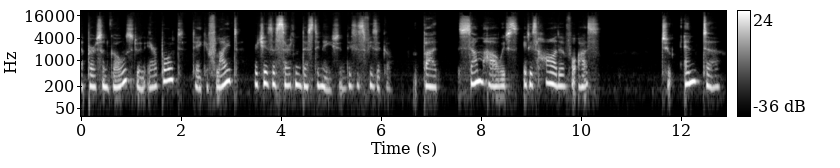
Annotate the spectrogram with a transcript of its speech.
A person goes to an airport, take a flight, reaches a certain destination. This is physical. But somehow it's, it is harder for us to enter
